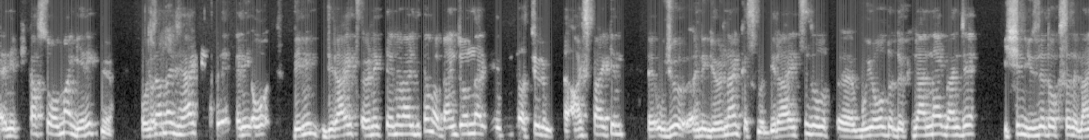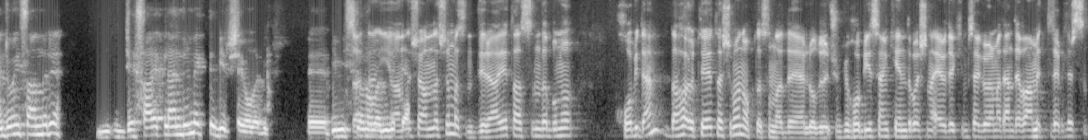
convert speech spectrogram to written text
hani Picasso olman gerekmiyor. O yüzden Tabii bence herkese hani o demin dirayet örneklerini verdik ama bence onlar e, atıyorum iceberg'in e, ucu hani görünen kısmı. Dirayetsiz olup e, bu yolda dökülenler bence işin yüzde doksanı. Bence o insanları cesaretlendirmek de bir şey olabilir. E, bir misyon Zaten olabilir. yanlış anlaşılmasın. Dirayet aslında bunu hobiden daha öteye taşıma noktasında değerli oluyor. Çünkü hobiyi sen kendi başına evde kimse görmeden devam ettirebilirsin.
